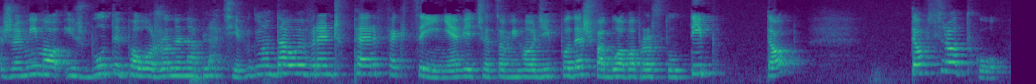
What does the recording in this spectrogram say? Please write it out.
że mimo iż buty położone na blacie wyglądały wręcz perfekcyjnie, wiecie o co mi chodzi, podeszwa była po prostu tip top, to w środku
